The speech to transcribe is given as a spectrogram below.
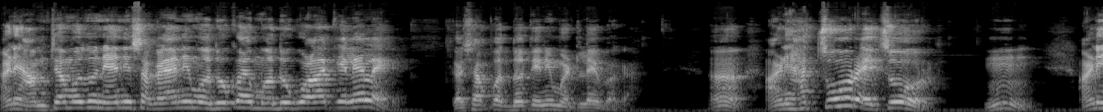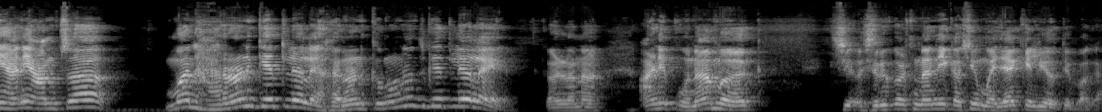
आणि आमच्यामधून ह्यांनी सगळ्यांनी मधुकर मधु गोळा केलेला आहे. कशा पद्धतीने म्हटलंय बघा. हां आणि हा चोर आहे चोर. हम्म आणि ह्याने आमचं मन हरण घेतलेलं आहे हरण करूनच घेतलेलं आहे. कळलं ना? आणि पुन्हा मग श्री- श्रीकृष्णांनी कशी मजा केली होती बघा.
